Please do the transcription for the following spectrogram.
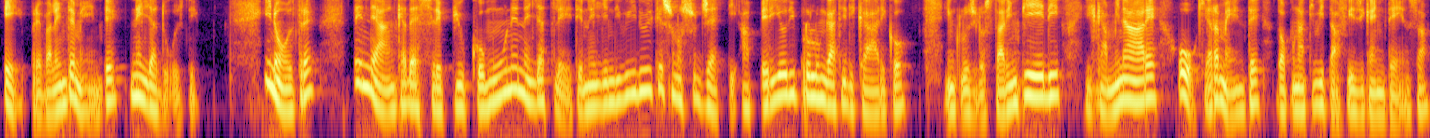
e, prevalentemente, negli adulti. Inoltre, tende anche ad essere più comune negli atleti e negli individui che sono soggetti a periodi prolungati di carico, inclusi lo stare in piedi, il camminare o, chiaramente, dopo un'attività fisica intensa.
